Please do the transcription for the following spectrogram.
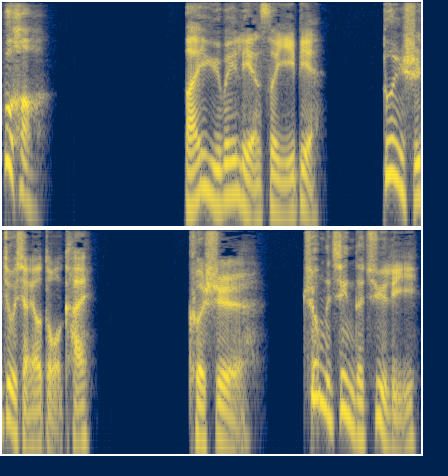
不好！白雨薇脸色一变，顿时就想要躲开。可是这么近的距离，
